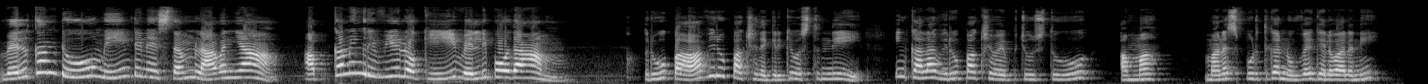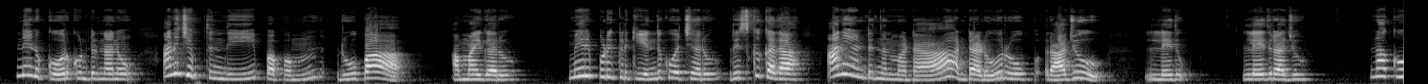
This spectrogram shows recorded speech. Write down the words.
వెల్కమ్ టు మీ ఇంటి నేస్తం లావణ్య. అప్కమింగ్ రివ్యూలోకి వెళ్ళిపోదాం. రూప విరూపాక్ష దగ్గరికి వస్తుంది. ఇంకలా విరూపాక్ష వైపు చూస్తూ అమ్మా మనస్ఫూర్తిగా నువ్వే గెలవాలని నేను కోరుకుంటున్నాను అని చెప్తుంది పాపం రూపా. అమ్మాయి గారు మీరిప్పుడు ఇక్కడికి ఎందుకు వచ్చారు? రిస్క్ కదా అని అంటుందన్నమాట. అంటాడు రూప్ రాజు. లేదు లేదు రాజు. నాకు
